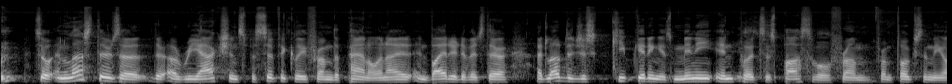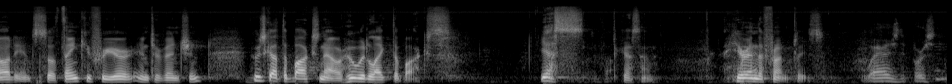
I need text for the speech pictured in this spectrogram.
So unless there's a, a reaction specifically from the panel, and I invited if it's there, I'd love to just keep getting as many inputs as possible from, from folks in the audience. So thank you for your intervention. Who's got the box now, or who would like the box? Yes, here in the front, please. Where is the person?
